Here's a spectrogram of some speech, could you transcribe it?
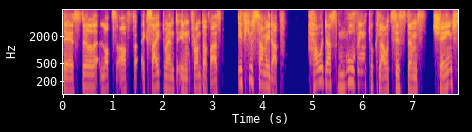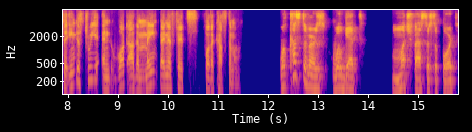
there's still lots of excitement in front of us. If you sum it up, how does moving to cloud systems change the industry and what are the main benefits for the customer? Well, customers will get much faster support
